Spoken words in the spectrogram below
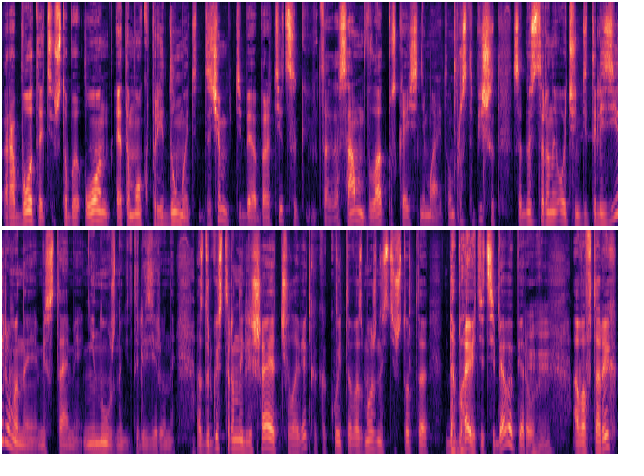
работать, чтобы он это мог придумать. Зачем тебе обратиться? Тогда сам Влад пускай снимает. Он просто пишет, с одной стороны, очень детализированные местами, не нужно детализированные, а с другой стороны, лишает человека какой-то возможности что-то добавить от себя, во-первых, Мгм. а во-вторых,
